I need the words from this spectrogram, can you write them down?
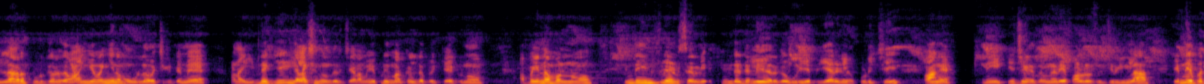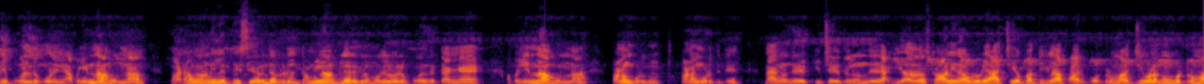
எல்லாரும் கொடுக்கறத வாங்கி வாங்கி நம்ம உள்ளே வச்சுக்கிட்டோமே. ஆனால் இன்றைக்கி எலெக்ஷன் வந்துருச்சு. நம்ம எப்படி மக்கள்கிட்ட போய் கேட்கணும்? அப்போ என்ன பண்ணணும்? இந்த இன்ஃப்ளூயன்சர்கள் இந்த டெல்லியில் இருக்கக்கூடிய பிஆர்களை பிடிச்சி வாங்க நீங்கள் கீச்சகத்தில் நிறைய ஃபாலோவர்ஸ் வச்சுருக்கீங்களா? என்னைய பற்றி புகழ்ந்து போடுங்க. அப்போ என்ன ஆகும்னா வட மாநிலத்தை சேர்ந்தவர்கள் தமிழ்நாட்டில் இருக்கிற முதல்வரை புகழ்ந்துட்டாங்க. அப்போ என்ன ஆகும்னா பணம் கொடுக்கணும். பணம் கொடுத்துட்டு நாங்கள் வந்து கீச்சகத்தில் வந்து ஐயா ஸ்டாலின் அவர்களுடைய ஆட்சியை பார்த்தீங்களா? பார் போற்றும் உலகம் போற்றும்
